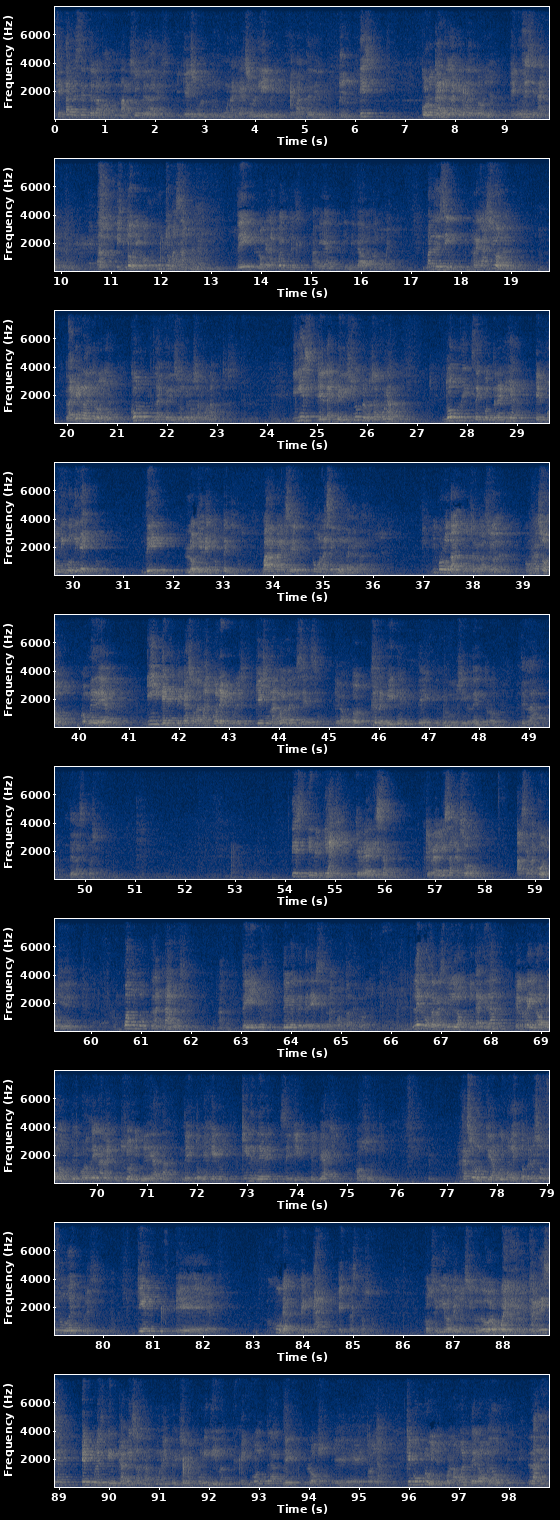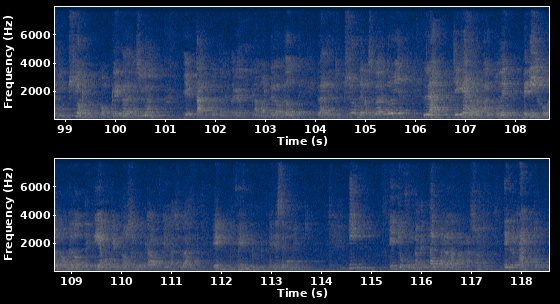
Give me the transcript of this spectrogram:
que está presente en la narración de Dares y que es una creación libre de parte de él, es colocar la guerra de Troya en un escenario histórico mucho más amplio de lo que las fuentes habían indicado hasta el momento. Vale decir, que concluye con la muerte de la Omedote, la destrucción completa de la ciudad, está justamente acá, la muerte de la Omedote, la destrucción de la ciudad de Troya, la llegada al poder del hijo de la Omedote, digamos que no se encontraba en la ciudad en, en ese momento. Y, hecho fundamental para la narración, el rapto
